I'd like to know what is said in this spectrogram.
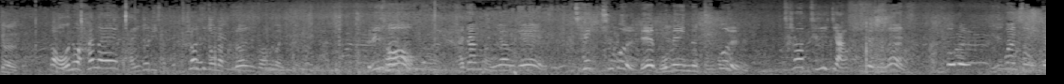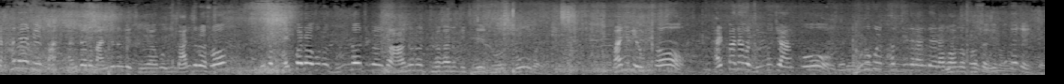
그러니까 어느 하나의 관절이 자꾸 틀어지거나 그런 경우가 있어요. 그래서 가장 중요한 게 체축을 내 몸에 있는 축을 틀어뜨리지 않기 위해서는 이거를 일관성 있게 하나를 마- 관절을 만드는 게 중요하고 이 만들어서 그래서 발바닥으로 눌러주면서 안으로 들어가는 게 제일 좋- 좋은 거예요. 만약에 여기서 발바닥을 누르지 않고 무릎을 컨택을 한다라고 하면 벌써 이게 구겨져 있어요.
